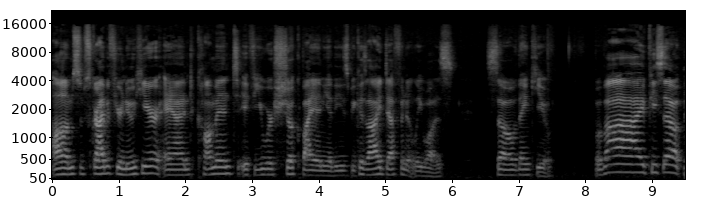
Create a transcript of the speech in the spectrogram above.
Um, subscribe if you're new here, and comment if you were shook by any of these, because I definitely was. So, thank you. Bye-bye. Peace out.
